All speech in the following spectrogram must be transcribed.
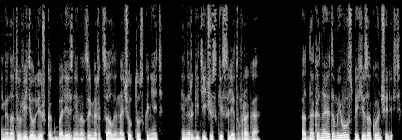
Игнат увидел лишь, как болезненно замерцал и начал тускнеть энергетический след врага. Однако на этом его успехи закончились.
